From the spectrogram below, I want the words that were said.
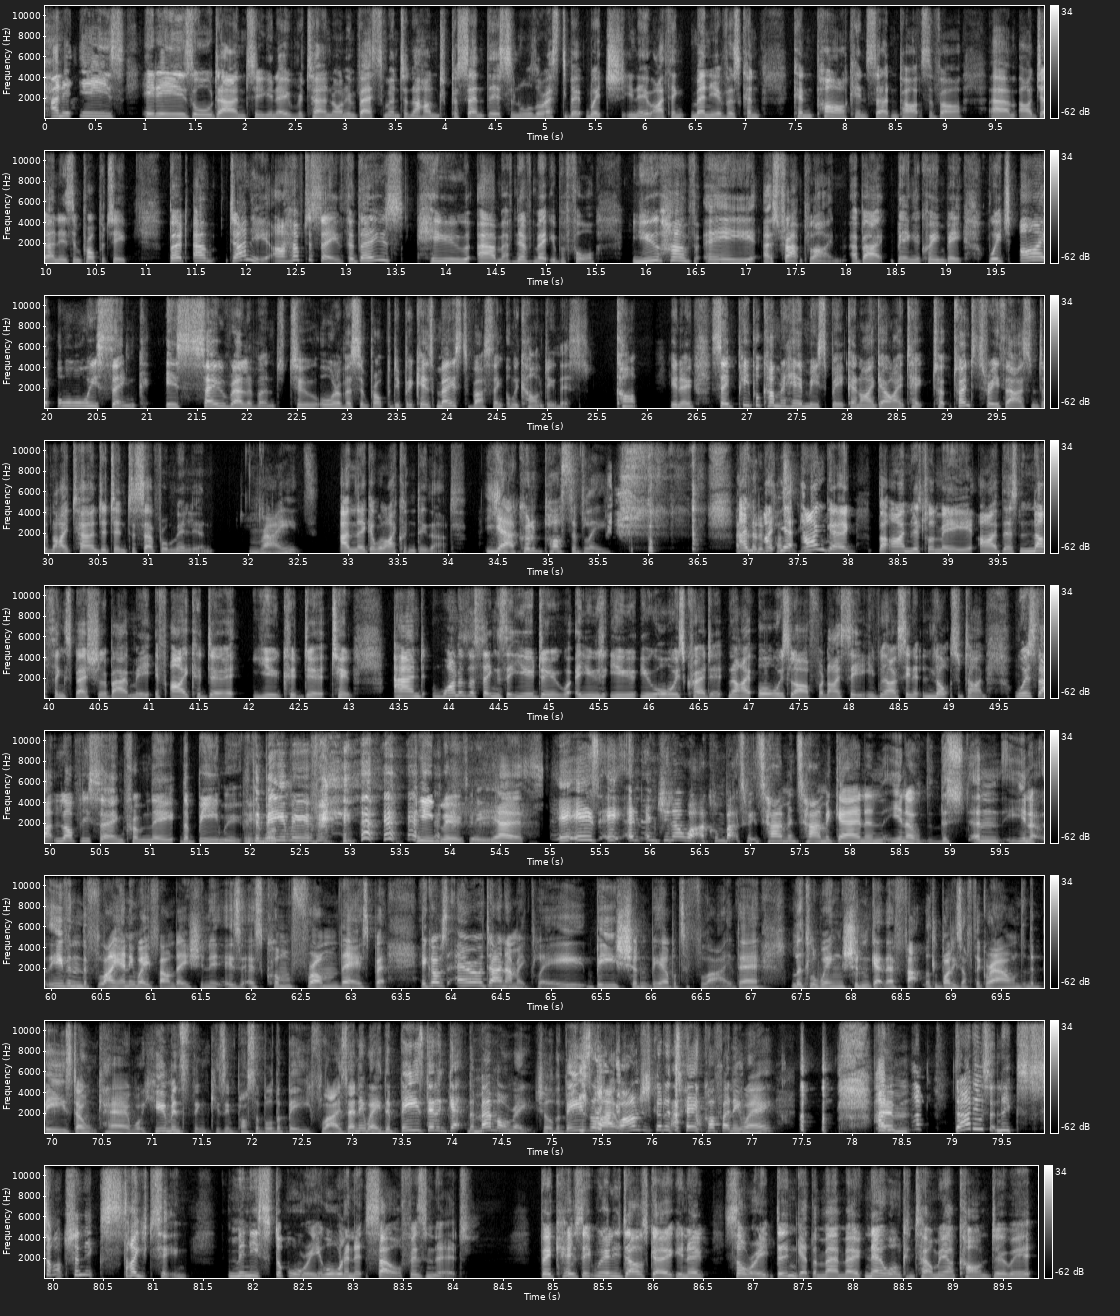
and it is it is all down to you know return on investment and 100% this and all the rest of it which you know i think many of us can can park in certain parts of our um, our journeys in property. But um, dani i have to say for those who um, have never met you before you have a, a strap line about being a queen bee which i always think is so relevant to all of us in property because most of us think oh, we can't do this. Can't you know so people come and hear me speak and i go i take took 23000 and i turned it into several million Right. and they go well i couldn't do that Yeah, couldn't possibly. I and couldn't I, yeah, possibly. i'm going but i'm little me I, there's nothing special about me if i could do it you could do it too and one of the things that you do you you you always credit and i always laugh when i see even though i've seen it lots of times was that lovely saying from the the bee movie the B movie. B movie yes It is, it, and and you know what? I come back to it time and time again, and you know this, and you know even the Fly Anyway Foundation is has come from this, but it goes aerodynamically. Bees shouldn't be able to fly; their little wings shouldn't get their fat little bodies off the ground, and the bees don't care what humans think is impossible. The bee flies anyway. The bees didn't get the memo, Rachel. The bees are like, well, I'm just going to take off anyway. And Um, that, that is an ex- such an exciting mini story all in itself, isn't it? Because it really does go, you know, sorry, didn't get the memo. No one can tell me I can't do it.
